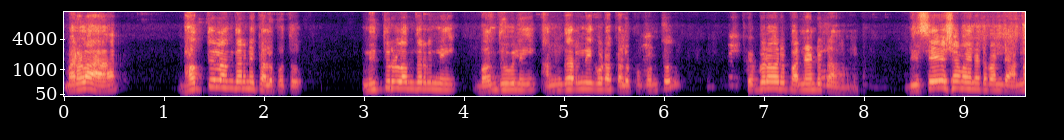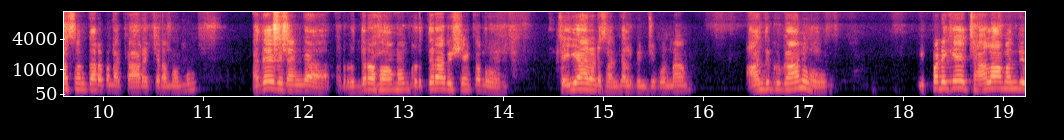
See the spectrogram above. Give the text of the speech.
మరలా భక్తులందరినీ కలుపుతూ మిత్రులందరినీ బంధువుని అందరినీ కూడా కలుపుకుంటూ ఫిబ్రవరి పన్నెండున విశేషమైనటువంటి అన్న సంతర్పణ కార్యక్రమము అదేవిధంగా రుద్రహోమం రుద్రాభిషేకము చెయ్యాలని సంకల్పించుకున్నాం. అందుకు గాను ఇప్పటికే చాలా మంది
